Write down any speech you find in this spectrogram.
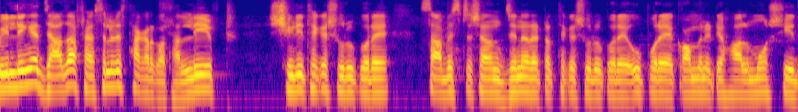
বিল্ডিংয়ে যা যা ফ্যাসিলিটিস থাকার কথা লিফট সিঁড়ি থেকে শুরু করে সাব স্টেশন জেনারেটর থেকে শুরু করে উপরে কমিউনিটি হল মসজিদ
